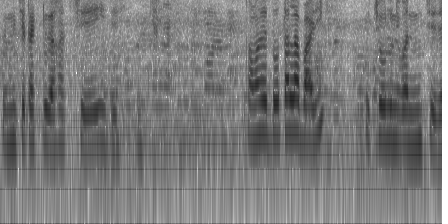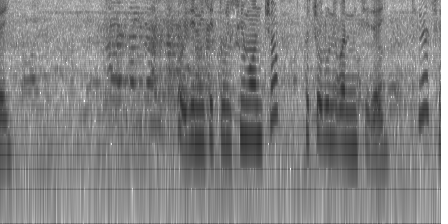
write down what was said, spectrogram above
তো নিচেটা একটু দেখাচ্ছে, এই যে তো আমাদের দোতলা বাড়ি, তো চলুন এবার নিচে যাই। ওই যে নিচে তুলসী মঞ্চ, তো চলুন এবার নিচে যাই, ঠিক আছে?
